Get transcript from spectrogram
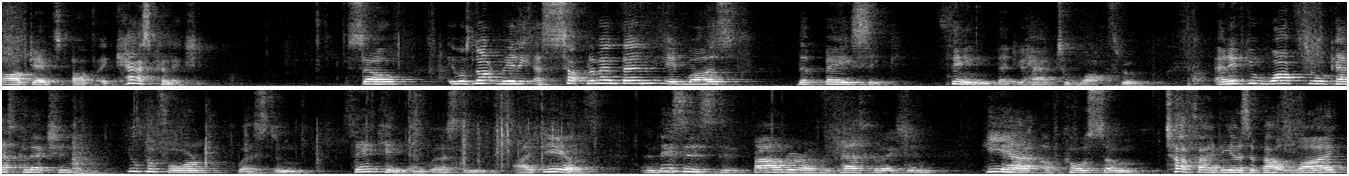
objects of a cast collection. So it was not really a supplement then, it was the basic thing that you had to walk through. And if you walk through a cast collection, you perform Western thinking and Western ideals. And this is the founder of the cast collection. He had, of course, some tough ideas about why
